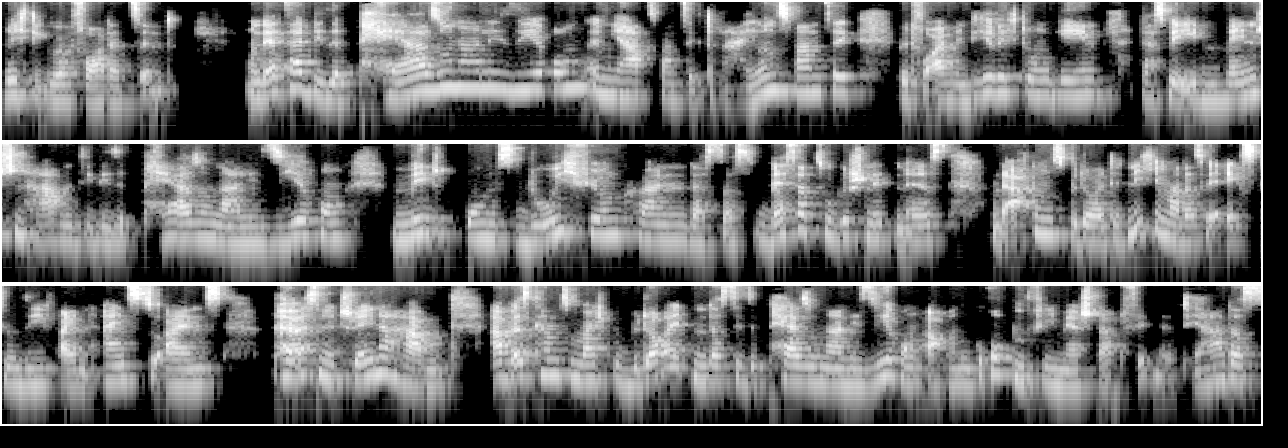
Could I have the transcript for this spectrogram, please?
richtig überfordert sind. Und deshalb diese Personalisierung im Jahr 2023 wird vor allem in die Richtung gehen, dass wir eben Menschen haben, die diese Personalisierung mit uns durchführen können, dass das besser zugeschnitten ist. Und Achtung, es bedeutet nicht immer, dass wir exklusiv ein eins zu eins Personal Trainer haben. Aber es kann zum Beispiel bedeuten, dass diese Personalisierung auch in Gruppen viel mehr stattfindet. Ja, das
